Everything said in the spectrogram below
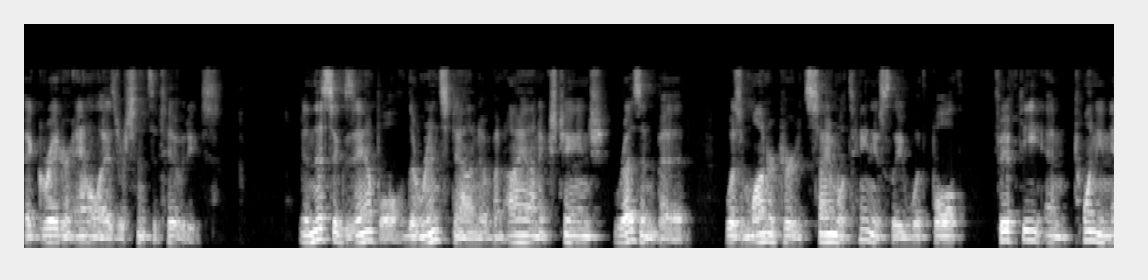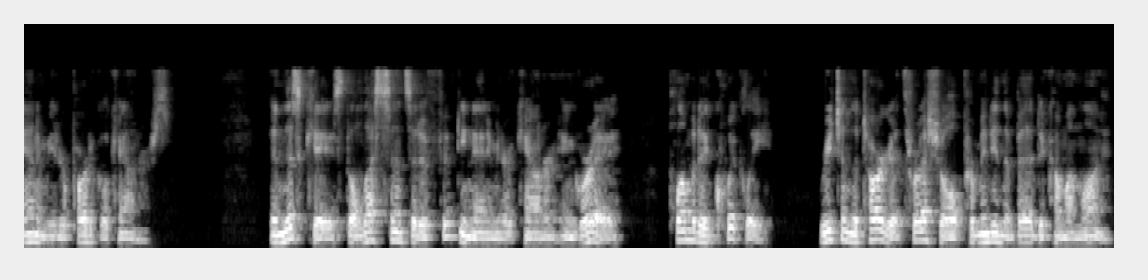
at greater analyzer sensitivities. In this example, the rinse down of an ion exchange resin bed was monitored simultaneously with both 50 and 20 nanometer particle counters. In this case, the less sensitive 50 nanometer counter in gray plummeted quickly, reaching the target threshold permitting the bed to come online.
